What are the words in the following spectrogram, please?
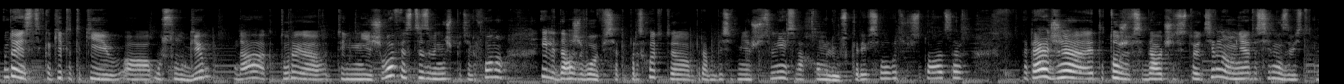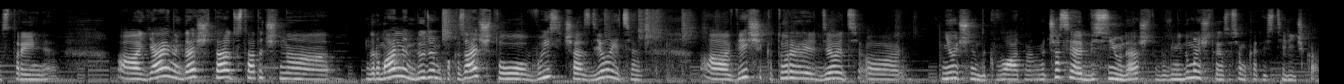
Ну, то есть какие-то такие э, услуги, да, которые ты не идешь в офис, ты звонишь по телефону, или даже в офисе это происходит, это прям бесит меня еще сильнее, я всегда хамлю, скорее всего, в этих ситуациях. Опять же, это тоже всегда очень ситуативно, у меня это сильно зависит от настроения. А я иногда считаю достаточно нормальным людям показать, что вы сейчас делаете а, вещи, которые делать а, не очень адекватно. Вот сейчас я объясню, да, чтобы вы не думали, что я совсем какая-то истеричка.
